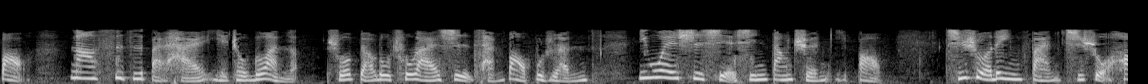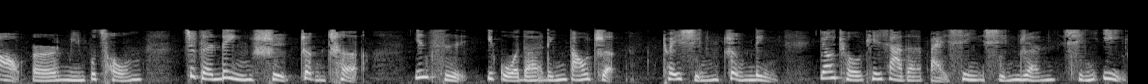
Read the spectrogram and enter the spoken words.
暴，那四肢百骸也就乱了。所表露出来是残暴不仁，因为是血心当权以暴，其所令反其所好而民不从。这个令是政策，因此一国的领导者推行政令，要求天下的百姓行仁行义，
